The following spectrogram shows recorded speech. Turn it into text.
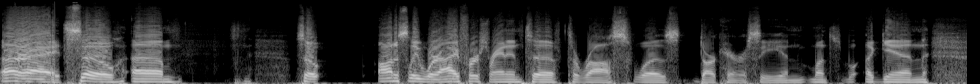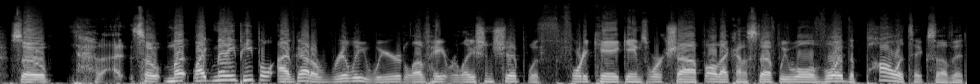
All right. So, um, so honestly, where I first ran into to Ross was Dark Heresy, and once again, so so like many people, I've got a really weird love-hate relationship with 40k Games Workshop, all that kind of stuff. We will avoid the politics of it,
